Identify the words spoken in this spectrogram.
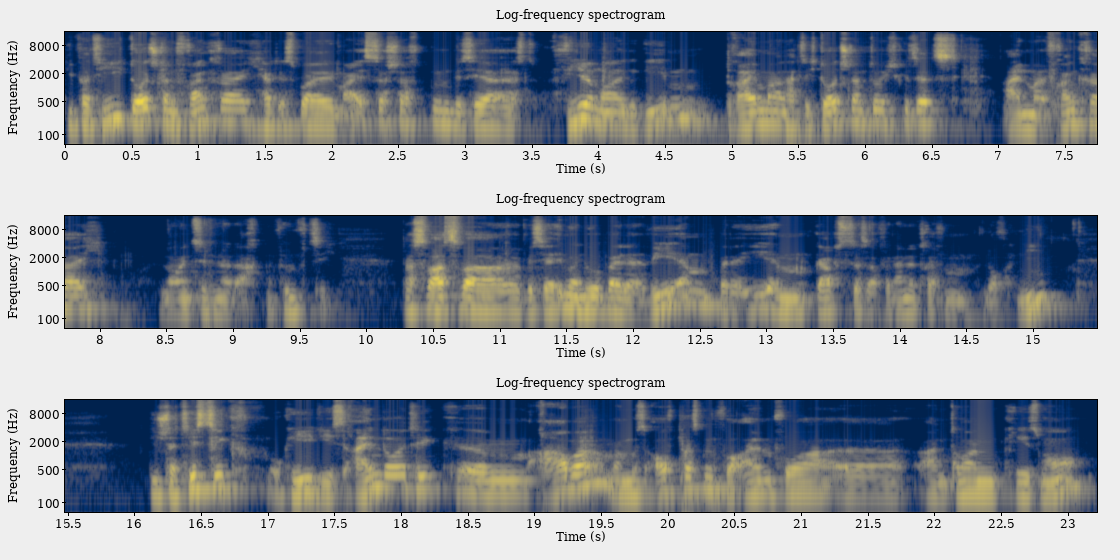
Die Partie Deutschland-Frankreich hat es bei Meisterschaften bisher erst viermal gegeben. Dreimal hat sich Deutschland durchgesetzt, einmal Frankreich 1958. Das war zwar bisher immer nur bei der WM, bei der EM gab es das Aufeinandertreffen noch nie. Die Statistik, okay, die ist eindeutig, ähm, aber man muss aufpassen, vor allem vor äh, Antoine Griezmann,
